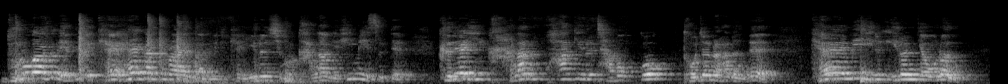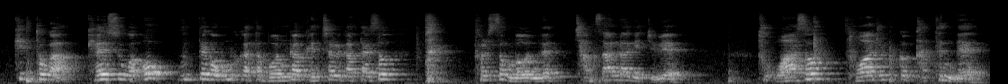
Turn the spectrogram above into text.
누르가도 애들이 개 해가 들어야 한다. 이렇게 이런 식으로 강하게 힘이 있을 때 그래야 이 강한 화기를 잡았고 도전을 하는데 개미 이런 경우는 기토가 개수가 어? 우때가 온 것 같다 뭔가 괜찮을 것 같아 해서 탁 털썩 먹었는데 작살나겠지. 왜? 와서 도와줄 것 같은데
